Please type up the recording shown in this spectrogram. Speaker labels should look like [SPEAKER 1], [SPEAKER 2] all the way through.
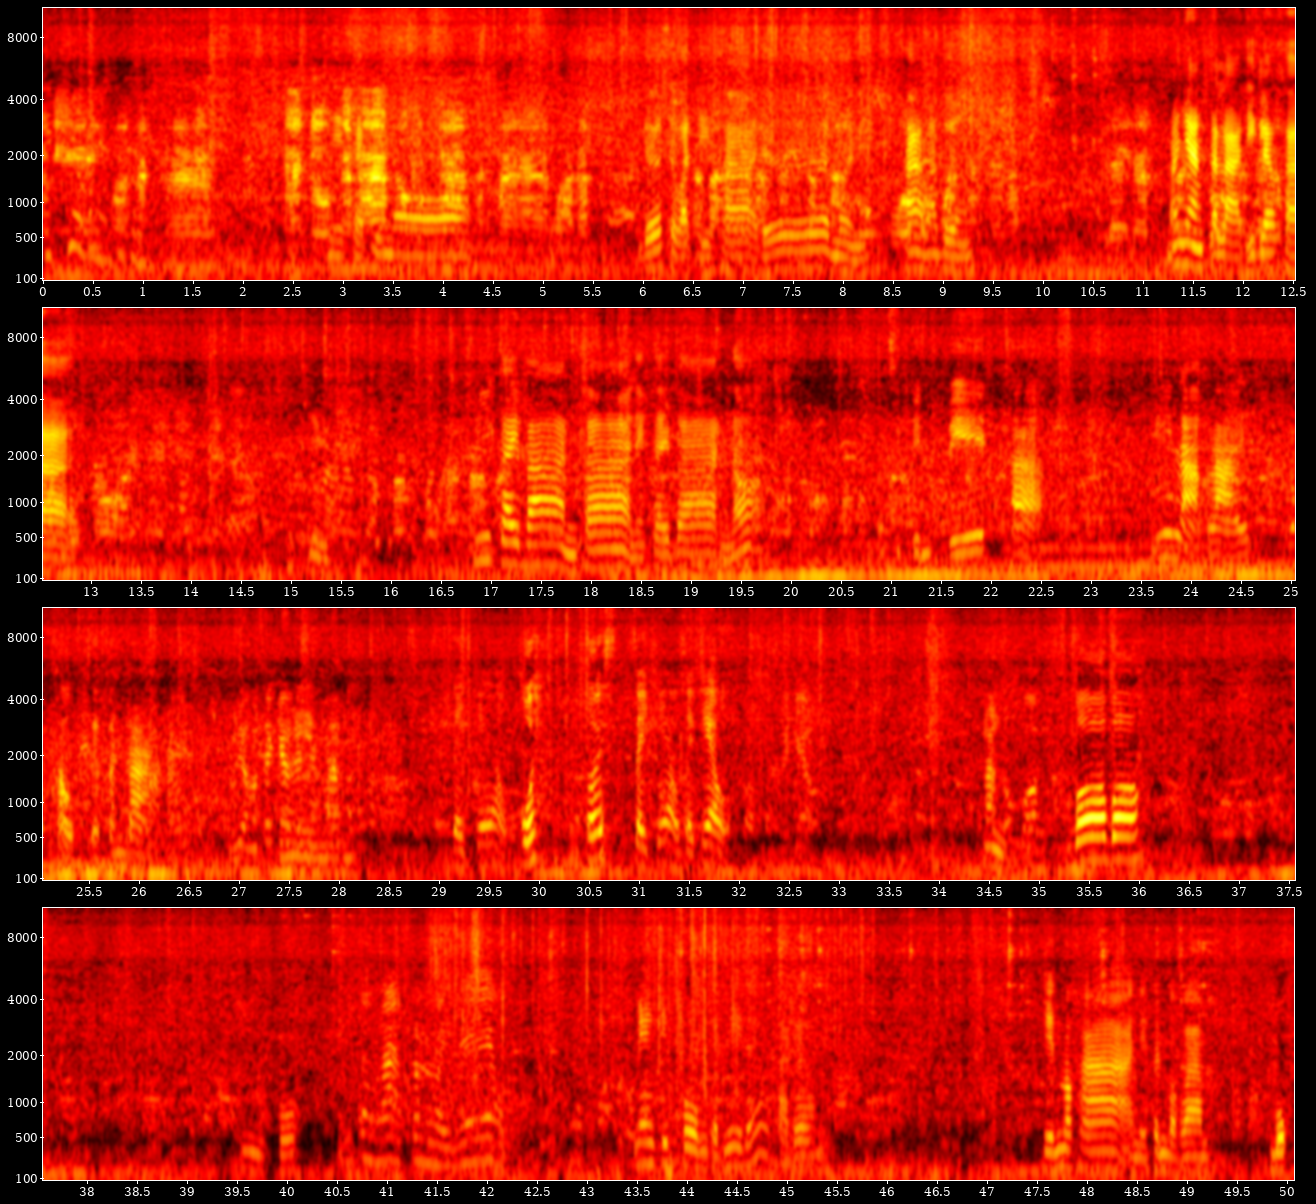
[SPEAKER 1] นี่
[SPEAKER 2] ค่ะพี่น้องเด้อสวัสดีค่ะเด้อเมื่อนี้พามาเบิงมาย่างตลาดอีกแล้วค่ะ มีไก่บ้านค่ะนี่ไก่บ้านเนาะก็สิเป็นเป็ดค่ะ มีหลากหลายก็เขาแบบบ้านๆนี่มัน ใส่แก้ว โอ้ยเอ้ย ใส่แก้ว ใส่แก้วนี่บอบอนี่โป๊ก
[SPEAKER 1] ต้องลากก็หน่อยแล้ว
[SPEAKER 2] แมงจิโปมกับนี่เด้อค่ะเดิมเห็นบ่ค่ะ อันนี้เพิ่นบอกว่าบก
